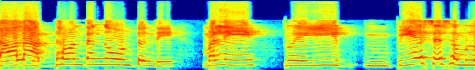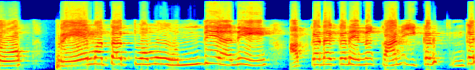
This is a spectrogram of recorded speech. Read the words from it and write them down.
చాలా అర్థవంతంగా ఉంటుంది. మళ్ళీ ఈ పిఎస్ఎస్ఎంలో ప్రేమతత్వము ఉంది అని అక్కడక్కడ కానీ ఇక్కడ ఇంకా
